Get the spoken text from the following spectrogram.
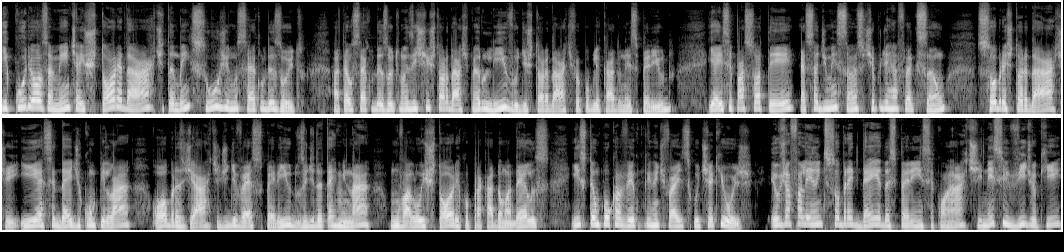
e, curiosamente, a história da arte também surge no século XVIII. Até o século XVIII não existia história da arte. O primeiro livro de história da arte foi publicado nesse período. E aí se passou a ter essa dimensão, esse tipo de reflexão sobre a história da arte e essa ideia de compilar obras de arte de diversos períodos e de determinar um valor histórico para cada uma delas. E isso tem um pouco a ver com o que a gente vai discutir aqui hoje. Eu já falei antes sobre a ideia da experiência com a arte, e nesse vídeo aqui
